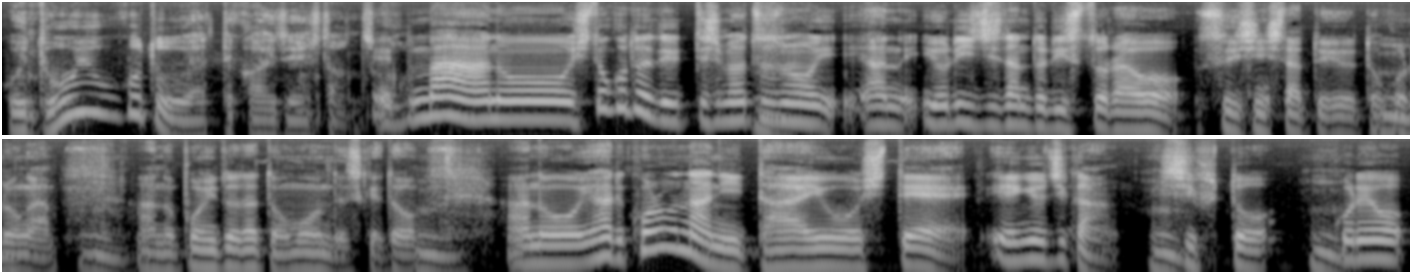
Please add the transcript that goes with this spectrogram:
これどういうことをやって改善したんですか、えー、まああの一言で言ってしまうとその、うん、あのより一段とリストラを推進したというところが、うん、あのポイントだと思うんですけど、あのやはりコロナに対応して営業時間シフト、これを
